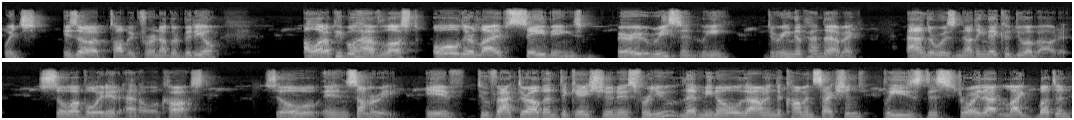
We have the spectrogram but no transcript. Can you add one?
which is a topic for another video. A lot of people have lost all their life savings very recently during the pandemic, and there was nothing they could do about it. So avoid it at all cost. So in summary, if two-factor authentication is for you, let me know down in the comment section. Please destroy that like button,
